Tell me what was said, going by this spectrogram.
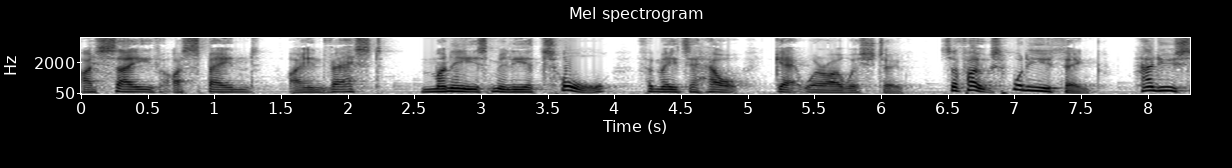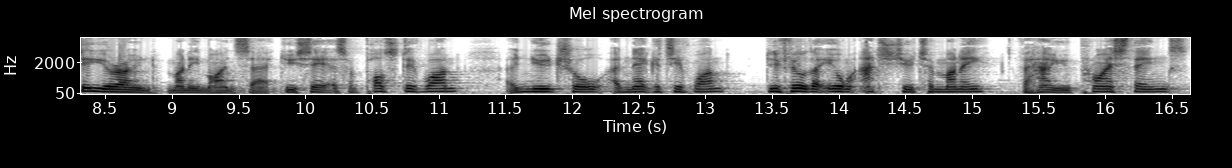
I save, I spend, I invest. Money is merely a tool for me to help get where I wish to. So, folks, what do you think? How do you see your own money mindset? Do you see it as a positive one, a neutral, a negative one? Do you feel that your attitude to money, for how you price things,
